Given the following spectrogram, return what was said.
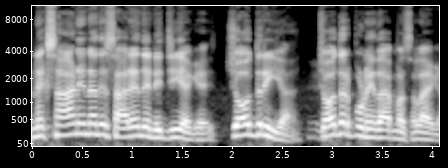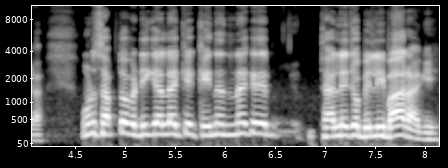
ਨੁਕਸਾਨ ਇਹਨਾਂ ਦੇ ਸਾਰਿਆਂ ਦੇ ਨਿੱਜੀ ਹੈਗੇ। ਚੌਧਰੀ ਆ, ਚੌਧਰ ਪੁਣੇ ਦਾ ਮਸਲਾ ਹੈਗਾ। ਹੁਣ ਸਭ ਤੋਂ ਵੱਡੀ ਗੱਲ ਹੈ ਕਿ ਕਹਿੰਦੇ ਨੇ ਨਾ ਕਿ ਥੈਲੇ ਚੋਂ ਬਿੱਲੀ ਬਾਹਰ ਆ ਗਈ।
